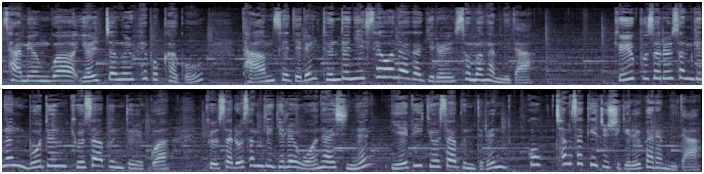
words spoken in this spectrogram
사명과 열정을 회복하고 다음 세대를 든든히 세워나가기를 소망합니다. 교육부서를 섬기는 모든 교사분들과 교사로 섬기기를 원하시는 예비 교사분들은 꼭 참석해 주시기를 바랍니다.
